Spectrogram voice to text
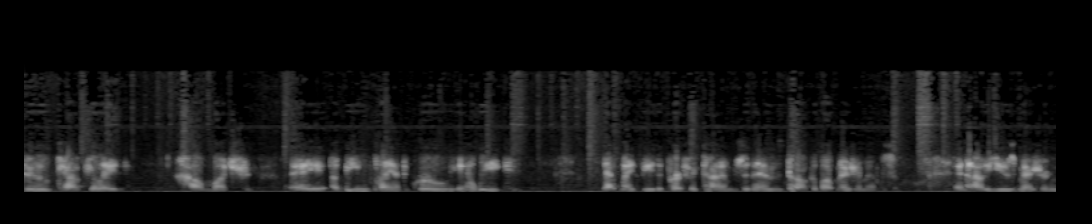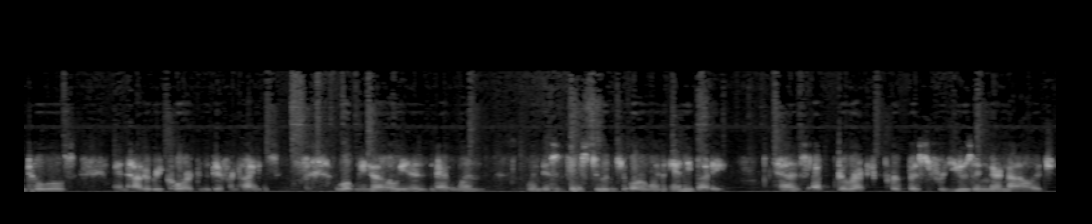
to calculate how much a, a bean plant grew in a week, that might be the perfect time to then talk about measurements and how to use measuring tools and how to record the different heights. What we know is that when when students or when anybody has a direct purpose for using their knowledge,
